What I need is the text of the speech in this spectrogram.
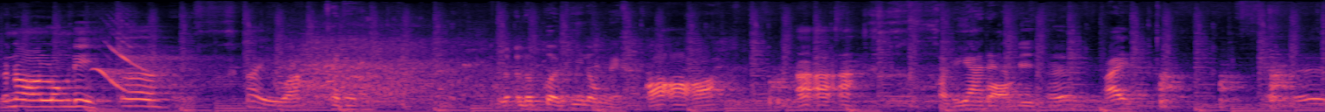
ก็นอนลงดิ เออไอ้วะขอโทษครับรรบกวนพี่ลงหน่อยครับอ๋ออ๋ออ๋ออะอะอะขออนุญาตบนะอคกรับดิเออไปเออ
